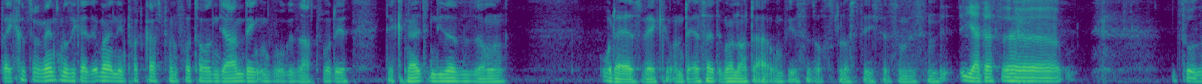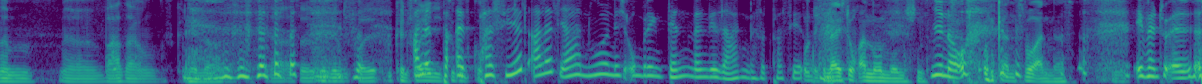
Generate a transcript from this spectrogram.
Bei Christopher Wenz muss ich halt immer an den Podcast von vor 1000 Jahren denken, wo gesagt wurde, der knallt in dieser Saison oder er ist weg und er ist halt immer noch da. Irgendwie ist es doch lustig, das so ein bisschen. ja, das äh, zu unserem äh, Wahrsagungsklub. Ja, also wir sind voll, wir können voll in die Zukunft gucken. passiert alles, ja, nur nicht unbedingt denn, wenn wir sagen, dass es passiert. Und vielleicht auch anderen Menschen. Genau, Und ganz woanders. eventuell.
